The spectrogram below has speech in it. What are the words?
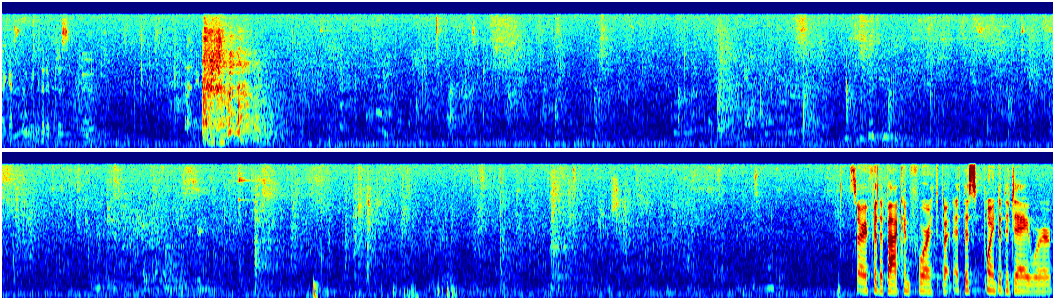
I guess then we could have just moved. Sorry for the back and forth, but at this point of the day, we're,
